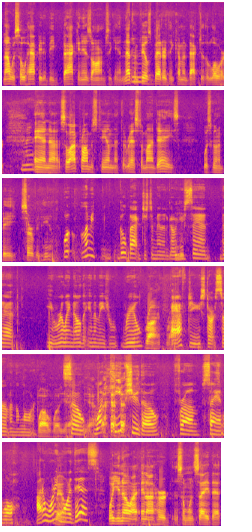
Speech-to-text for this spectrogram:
and I was so happy to be back in his arms again. Nothing feels better than coming back to the Lord. Amen. And uh, so I promised him that the rest of my days was going to be serving him. well, let me go back just a minute ago. Mm-hmm. You said that you really know the enemy's real Right, right. after you start serving the Lord. Well, well, yeah. so, yeah. what keeps you though from saying, "Well, I don't want any Well, more of this"? Well, you know, I, and I heard someone say that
